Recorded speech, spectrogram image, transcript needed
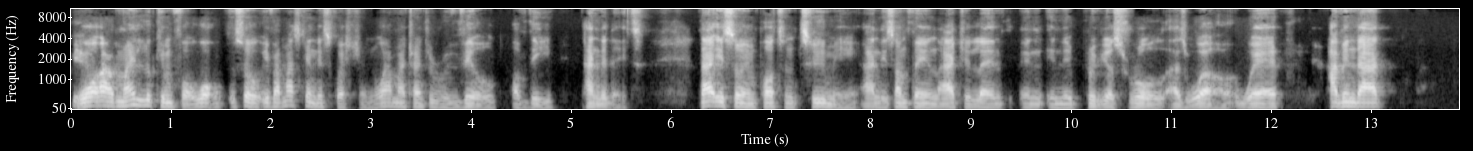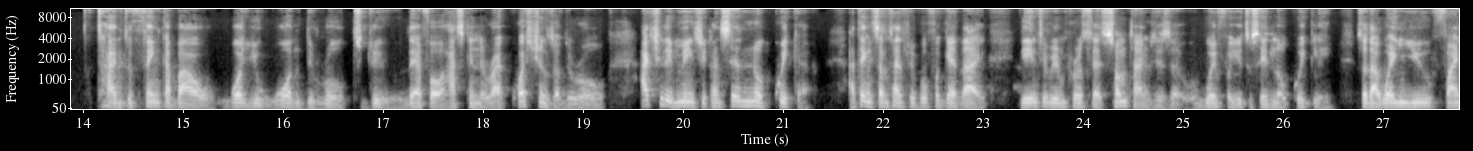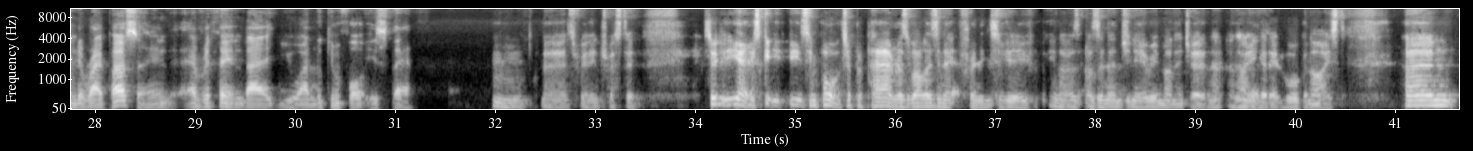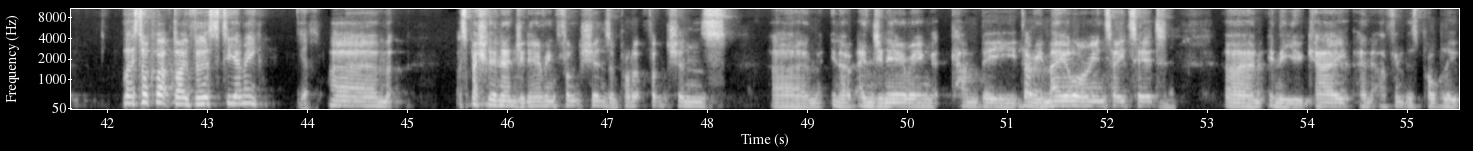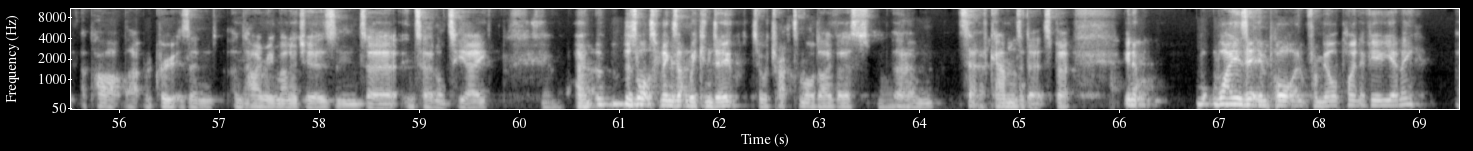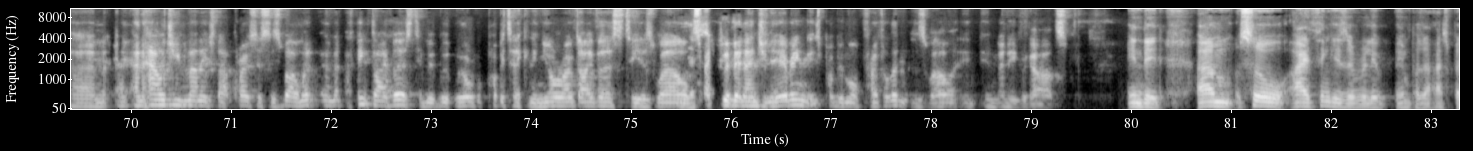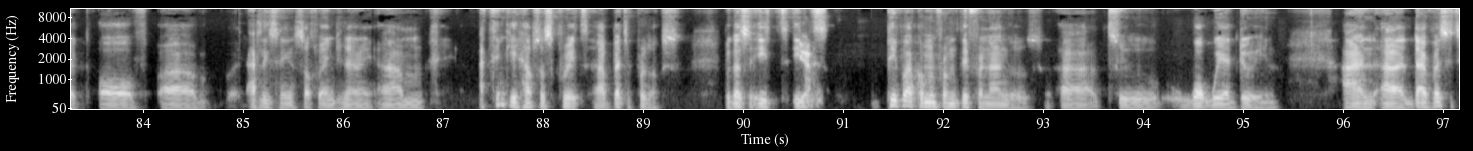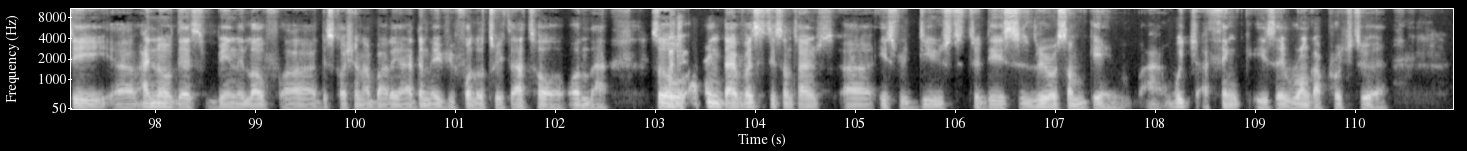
Yeah. what am i looking for? What so if i'm asking this question what am i trying to reveal of the candidate? That is so important to me and it's something i actually learned in in a previous role as well where having that time to think about what you want the role to do. Therefore, asking the right questions of the role actually means you can say no quicker. I think sometimes people forget that the interviewing process sometimes is a way for you to say no quickly, so that when you find the right person, everything that you are looking for is there. Mm, that's really interesting. So yeah, it's it's important to prepare as well, isn't it, for an interview? You know, as, as an engineering manager and, and how you get it organised. Um, let's talk about diversity, Yemi. Yes. Um, especially in engineering functions and product functions. Um, you know, engineering can be very male orientated um, in the UK, and I think there's probably a part that recruiters and, and hiring managers and uh, internal TA. Um, there's lots of things that we can do to attract a more diverse um, set of candidates, but you know, why is it important from your point of view, Yemi? Um, and, and, how do you manage that process as well? And I think diversity, we, we're probably taking in neurodiversity as well, yes. especially within engineering. It's probably more prevalent as well in, in many regards. Indeed. Um, so I think is a really important aspect of, um, at least in software engineering. Um, I think it helps us create uh, better products because it, it's yes. people are coming from different angles uh, to what we are doing and uh, diversity, uh, I know there's been a lot of uh, discussion about it. I don't know if you follow Twitter at all on that. So okay. I think diversity sometimes uh, is reduced to this zero sum game, uh, which I think is a wrong approach to it.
